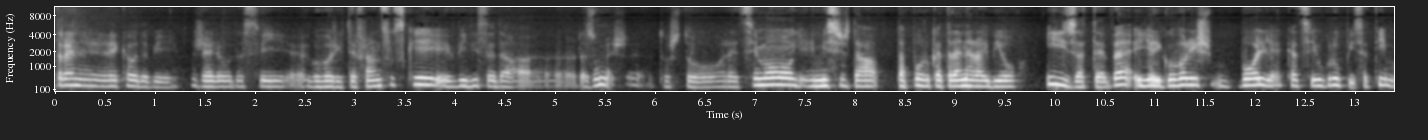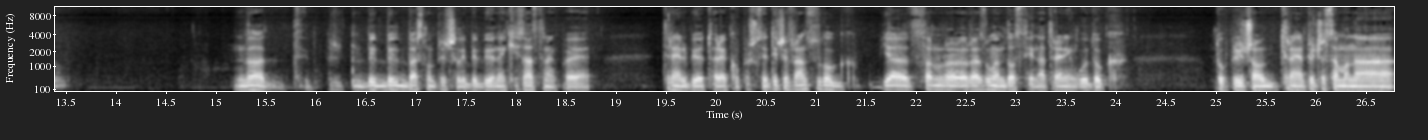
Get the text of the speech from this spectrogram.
Trener je rekao da bi želeo da svi govorite francuski. Vidi se da razumeš to što recimo, jer misliš da ta poruka trenera je bio i za tebe, jer govoriš bolje kad si u grupi sa timom. Da, bi, bi, baš smo pričali, bi bio neki sastanak pa je trener bio to rekao, pa što se tiče francuskog, ja stvarno razumem dosta i na treningu dok, dok pričam, trener priča samo na,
